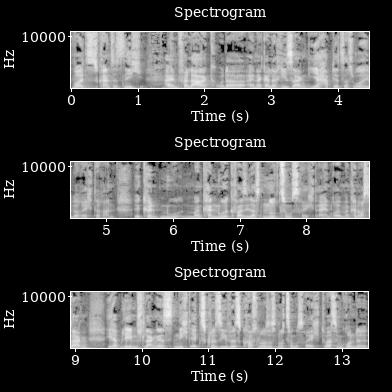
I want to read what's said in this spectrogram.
wolltest, du kannst jetzt nicht einem Verlag oder einer Galerie sagen, ihr habt jetzt das Urheberrecht daran. Ihr könnt nur, man kann nur quasi das Nutzungsrecht einräumen. Man kann auch sagen, ihr habt lebenslanges, nicht exklusives, kostenloses Nutzungsrecht, was im Grunde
